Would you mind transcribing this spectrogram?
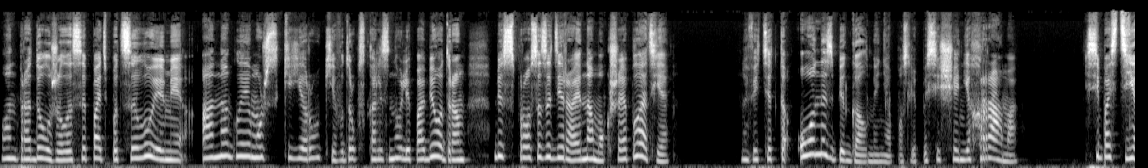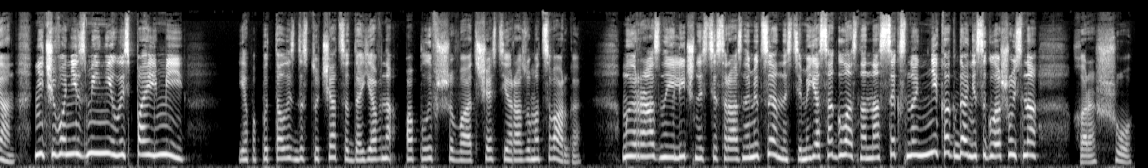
Он продолжил осыпать поцелуями, а наглые мужские руки вдруг скользнули по бедрам, без спроса задирая намокшее платье. Но ведь это он избегал меня после посещения храма. «Себастьян, ничего не изменилось, пойми!» Я попыталась достучаться до явно поплывшего от счастья разума Цварга. «Мы разные личности с разными ценностями. Я согласна на секс, но никогда не соглашусь на...» «Хорошо»,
